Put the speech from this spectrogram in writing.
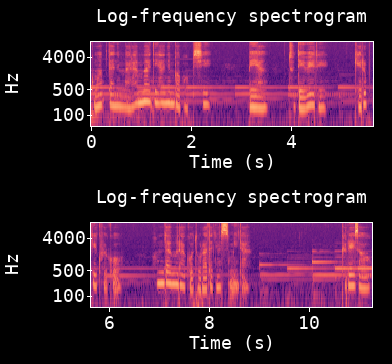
고맙다는 말 한마디 하는 법 없이 매양 두 내외를 괴롭게 굴고 험담을 하고 돌아다녔습니다. 그래서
